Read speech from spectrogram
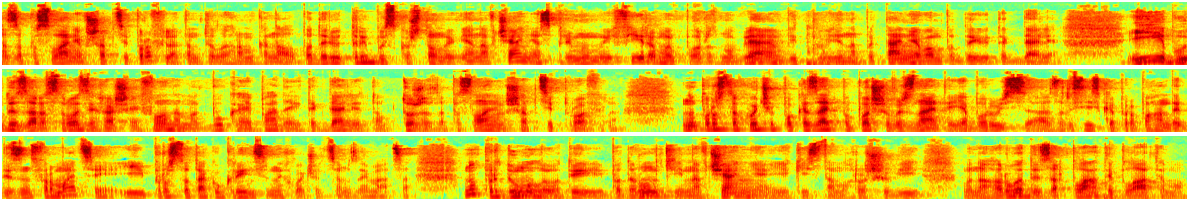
за посиланням в шапці профіля, там телеграм-канал, подарю три безкоштовних дня навчання з прямими ефірами, порозмовляємо, відповіді на питання вам подаю і так далі. І буде зараз розіграш айфона, макбука, айпада і так далі. Там теж за посиланням в шапці профіля. Ну просто хочу показати. По перше, ви ж знаєте, я борусь а, з російською пропагандою і дезінформацією, і просто так українці не хочуть цим займатися. Ну придумали от і подарунки, і навчання, і якісь там грошові винагороди, зарплати платимо.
